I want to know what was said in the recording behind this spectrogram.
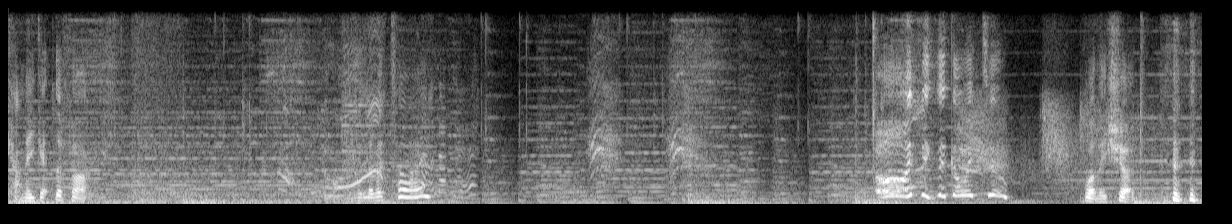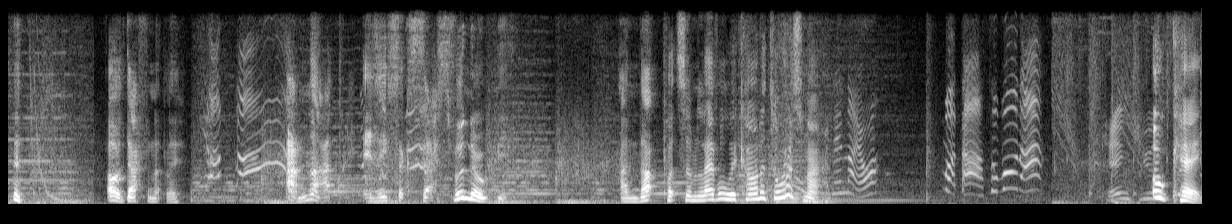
Can they get the five? Another tie. Going to. Well, they should. oh, definitely. And that is a success for B. And that puts him level with Carnotaurus Man. Okay,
